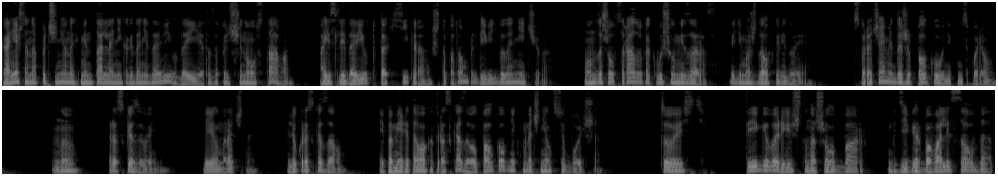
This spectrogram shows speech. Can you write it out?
Конечно, на подчиненных ментально никогда не давил, да и это запрещено уставом. А если давил, то так хитро, что потом предъявить было нечего. Он зашел сразу, как вышел Мизарос, видимо, ждал в коридоре. С врачами даже полковник не спорил. «Ну, рассказывай», — велел мрачно. Люк рассказал. И по мере того, как рассказывал, полковник мрачнел все больше. «То есть, ты говоришь, что нашел бар, где вербовали солдат,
